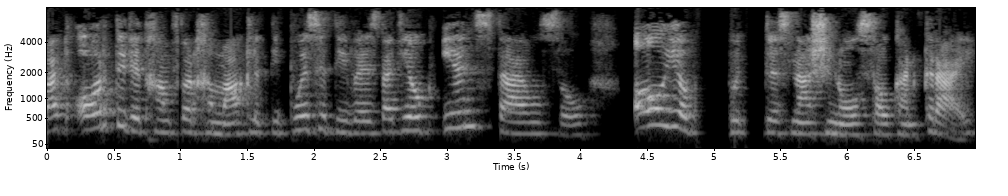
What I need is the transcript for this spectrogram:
wat aardie dit gaan vergemaklik. Die positiewe is dat jy op een stelsel al jou boetes nasionaal sal kan kry.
